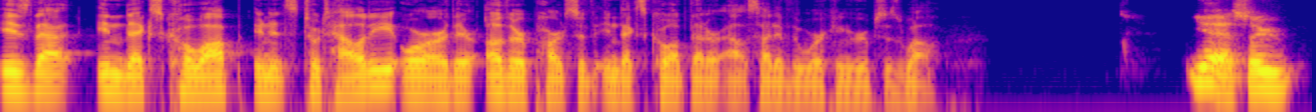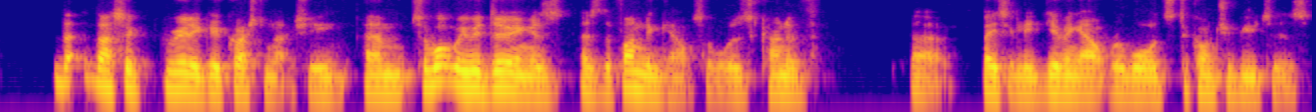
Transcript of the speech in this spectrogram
is that index co-op in its totality, or are there other parts of index co-op that are outside of the working groups as well? Yeah, so th- that's a really good question, actually. Um, so what we were doing as as the funding council was kind of uh, basically giving out rewards to contributors,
